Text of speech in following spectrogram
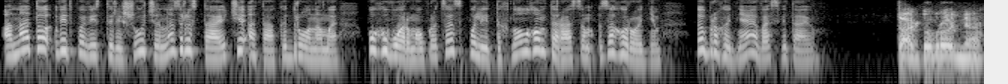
А НАТО відповісти рішуче на зростаючі атаки дронами? Поговоримо про це з політтехнологом Тарасом Загороднім. Доброго дня, я вас вітаю. Так, доброго дня.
